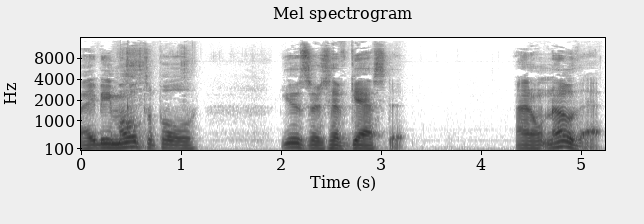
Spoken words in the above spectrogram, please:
maybe multiple users have guessed it. I don't know that.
